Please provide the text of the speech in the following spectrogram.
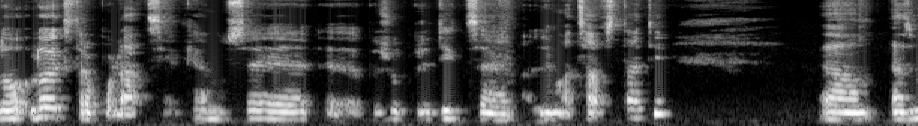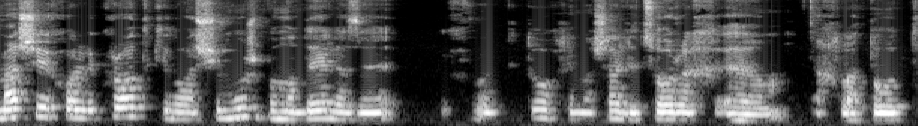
לא, לא אקסטרפולציה, כן, עושה פשוט פרדיקציה למצב סטטי. אז מה שיכול לקרות, כאילו השימוש במודל הזה חברות פיתוח, למשל לצורך החלטות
